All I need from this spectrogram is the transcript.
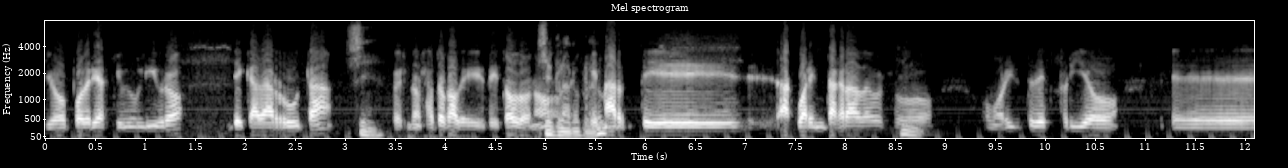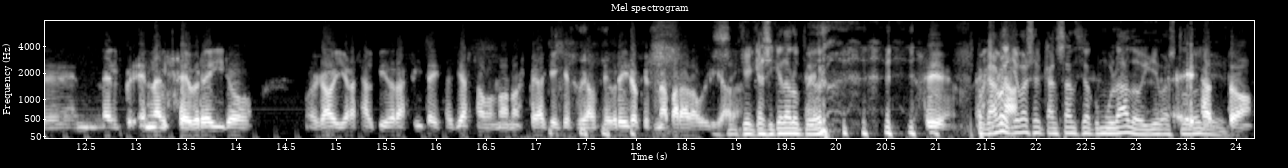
yo podría escribir un libro de cada ruta, Sí, pues nos ha tocado de, de todo, ¿no? Sí, claro, claro. Quemarte a 40 grados o, o morirte de frío eh, en, el, en el Cebreiro. Porque claro, llegas al Piedrafita y dices, ya estamos, no, no, espera que hay que subir al Cebreiro, que es una parada sí, obligada. que casi queda lo peor. Sí. Porque claro, llevas el cansancio acumulado y llevas todo. que- Exacto.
